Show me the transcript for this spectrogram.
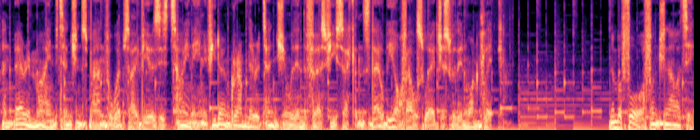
And bear in mind, attention span for website viewers is tiny, and if you don't grab their attention within the first few seconds, they'll be off elsewhere just within one click. Number four, functionality.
